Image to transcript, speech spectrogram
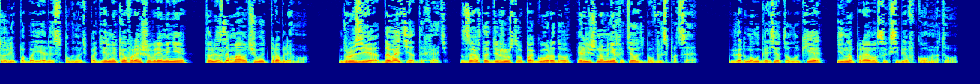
То ли побоялись спугнуть подельников раньше времени, то ли замалчивают проблему. «Друзья, давайте отдыхать. Завтра дежурство по городу, и лично мне хотелось бы выспаться вернул газету Луке и направился к себе в комнату.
